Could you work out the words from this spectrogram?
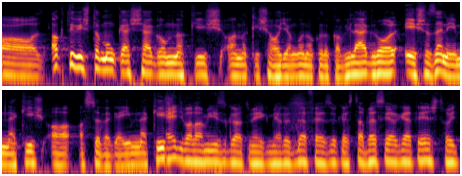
az aktivista munkásságomnak is, annak is, ahogyan gondolkodok a világról, és a zenémnek is, a, a szövegeimnek is. Egy valami izgat még, mielőtt befejezzük ezt a beszélgetést, hogy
